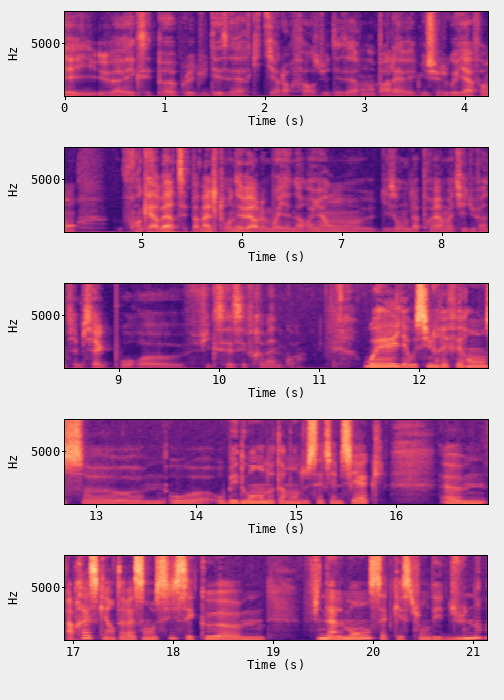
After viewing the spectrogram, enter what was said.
avec ces peuples du désert qui tirent leur force du désert, on en parlait avec Michel Goya, enfin Frank Herbert s'est pas mal tourné vers le Moyen-Orient, euh, disons de la première moitié du XXe siècle, pour euh, fixer ses Fremen, quoi. Ouais, il y a aussi une référence euh, aux, Bédouins, notamment du 7e siècle. après, ce qui est intéressant aussi, c'est que finalement, cette question des dunes,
